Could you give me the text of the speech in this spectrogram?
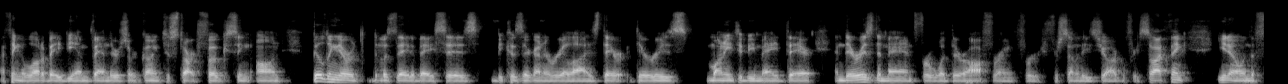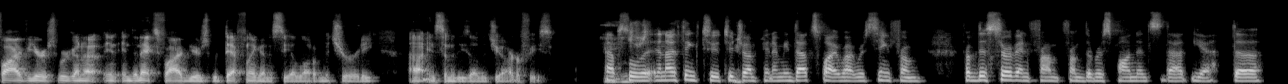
I think a lot of ABM vendors are going to start focusing on building their those databases because they're going to realize there there is money to be made there and there is demand for what they're offering for for some of these geographies. So I think you know in the five years we're gonna in, in the next five years we're definitely going to see a lot of maturity uh, in some of these other geographies. Absolutely, and I think to to jump in, I mean that's why what we're seeing from from this survey and from from the respondents that yeah the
